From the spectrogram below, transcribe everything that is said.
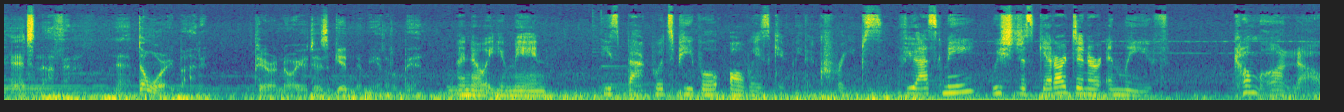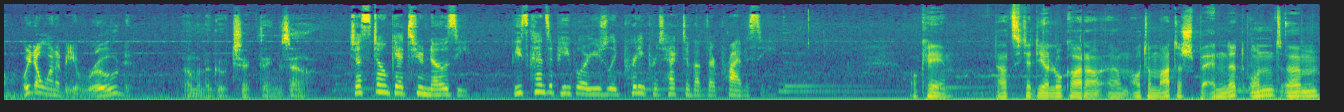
It's nothing. Uh, don't worry about it. Paranoia just getting to me a little bit. I know what you mean. These backwoods people always give me the creeps. If you ask me, we should just get our dinner and leave. Come on now. We don't want to be rude. I'm gonna go check things out. Just don't get too nosy. These kinds of people are usually pretty protective of their privacy. Okay, da hat sich der Dialog gerade ähm, automatisch beendet und ähm,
